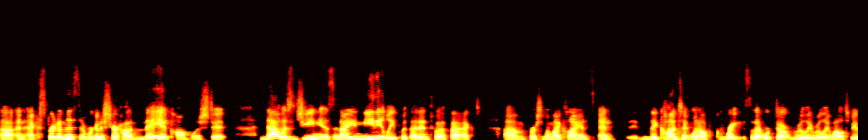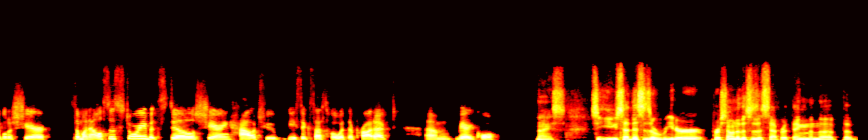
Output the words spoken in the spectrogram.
uh, an expert in this, and we're going to share how they accomplished it. That was genius. And I immediately put that into effect um, for some of my clients, and the content went off great. So that worked out really, really well to be able to share someone else's story, but still sharing how to be successful with the product. Um, very cool. Nice. So you said this is a reader persona. This is a separate thing than the the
